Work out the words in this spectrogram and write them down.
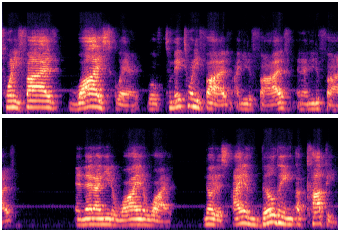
25y squared. Well, to make 25, I need a 5 and I need a 5. And then I need a y and a y. Notice I am building a copy.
